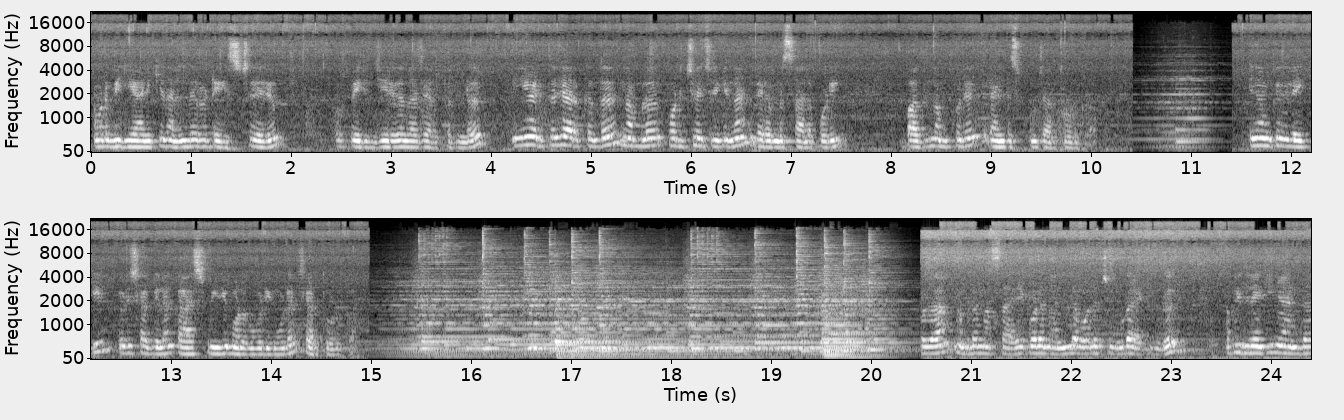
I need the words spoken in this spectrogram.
നമ്മുടെ ബിരിയാണിക്ക് നല്ലൊരു ടേസ്റ്റ് തരും. അപ്പോൾ പെരിഞ്ജീരകം എന്താ ചേർത്തിട്ടുണ്ട്. ഇനി അടുത്ത് ചേർക്കുന്നത് നമ്മൾ പൊടിച്ച് വെച്ചിരിക്കുന്ന ഗരം മസാലപ്പൊടി. അപ്പോൾ അത് നമുക്കൊരു രണ്ട് സ്പൂൺ ചേർത്ത് കൊടുക്കാം. ഇനി നമുക്കിതിലേക്ക് ഒരു ശകലം കാശ്മീരി മുളക് പൊടിയും കൂടെ ചേർത്ത് കൊടുക്കാം. അപ്പോൾ നമ്മുടെ മസാലയും കൂടെ നല്ലപോലെ ചൂടായിട്ടുണ്ട്. അപ്പോൾ ഇതിലേക്ക് ഞാൻ എന്താ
